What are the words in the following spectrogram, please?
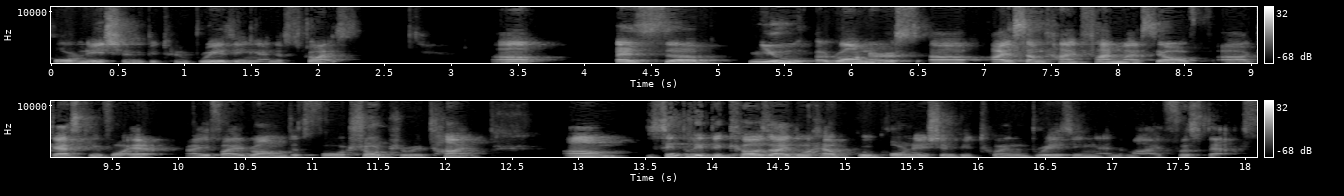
coordination between breathing and stress. Uh, as uh, new runners, uh, I sometimes find myself uh, gasping for air right, if I run just for a short period of time. Um, simply because I don't have good coordination between breathing and my footsteps.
